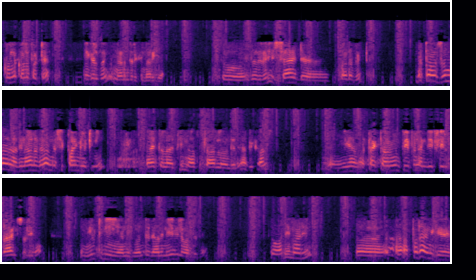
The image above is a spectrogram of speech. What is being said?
கொல்ல கொல்லப்பட்ட நிகழ்வு நடந்திருக்கு நிறைய. So it was very sad part of it but அவர் சொன்னார் அதனாலதான் அந்த சிப்பாய் மியூட்டினி ஆயிரத்தி தொள்ளாயிரத்தி நாற்பத்தி ஆறுல வந்தது because uh, we have attacked people and people feel we சொல்லிதான். மியூட்டினி அன்னைக்கு வந்தது அது நேவில வந்தது. ஸோ அதே மாதிரி அப்பதான் எனக்கு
